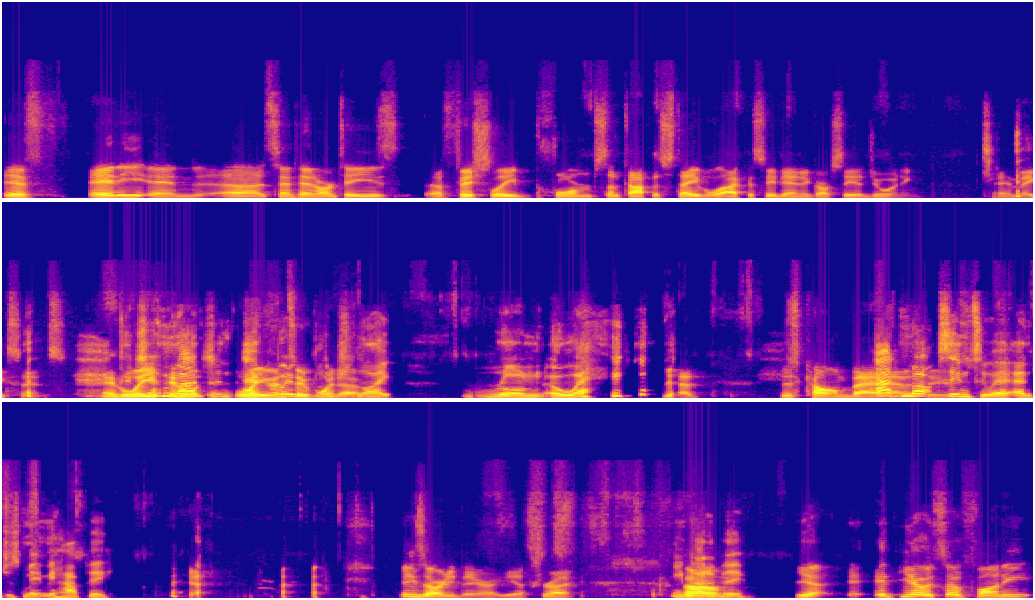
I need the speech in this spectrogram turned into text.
if Eddie and uh, Santana Ortiz officially form some type of stable, I could see Daniel Garcia joining. And it makes sense. And leave and leaving everybody 2.0. would like run away? yeah, just call him bad. Add Mox into it and just make me happy. He's already there, I guess. Right. You better Um, be. Yeah, it, it- you know it's so funny.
